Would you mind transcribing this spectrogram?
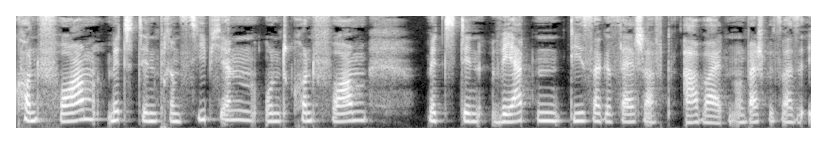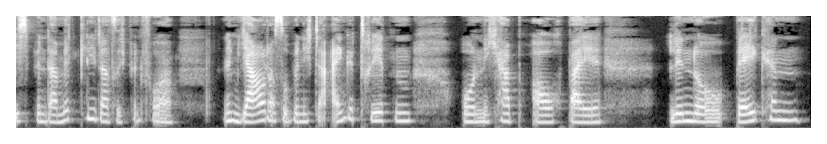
konform mit den Prinzipien und konform mit den Werten dieser Gesellschaft arbeiten. Und beispielsweise ich bin da Mitglied, also ich bin vor einem Jahr oder so bin ich da eingetreten und ich habe auch bei Lindo Bacon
